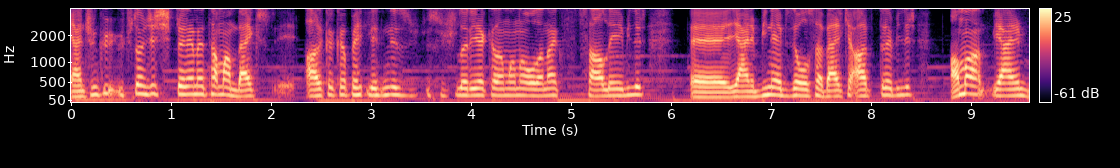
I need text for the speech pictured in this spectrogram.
Yani çünkü uçtan önce şifreleme tamam belki e, arka kapı eklediğinde su- suçları yakalamana olanak sağlayabilir. E, yani bir nebze olsa belki arttırabilir. Ama yani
